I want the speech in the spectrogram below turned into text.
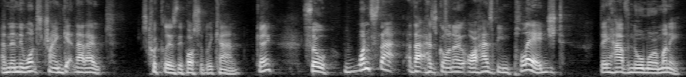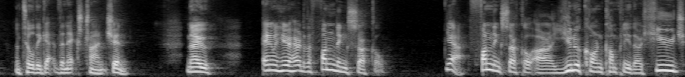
And then they want to try and get that out as quickly as they possibly can. Okay? So once that, that has gone out or has been pledged, they have no more money until they get the next tranche in. Now, anyone here heard of the funding circle? Yeah, Funding Circle are a unicorn company. They're huge.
